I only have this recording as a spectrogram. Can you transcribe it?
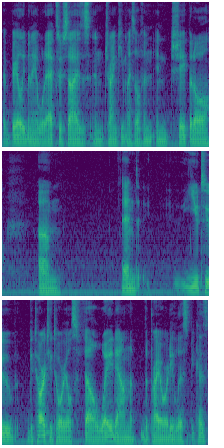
I've barely been able to exercise and try and keep myself in, in shape at all. Um, and YouTube guitar tutorials fell way down the, the priority list because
